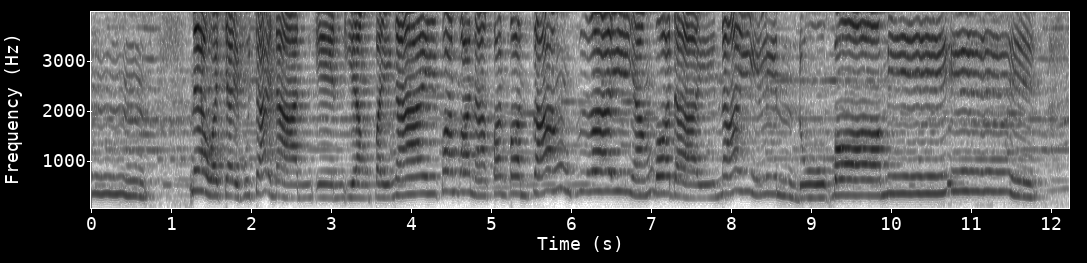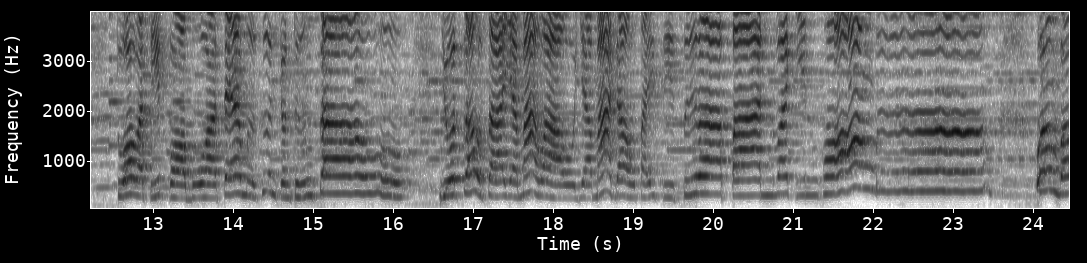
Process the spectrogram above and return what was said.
นแน ว่าใจผู้ชายนาน เอ็นเอียงไปง่ายก้อนก้อนหนักก้อนก้อนสังเสื่อยยังบ่ได้ในลิ้นดูบ่มี ตัวว่าติดก่อบัวแต่มือขึ้นจนถึงเจ้าหยุดเจ้าสายอย่ามาเว้าอย่ามาเดาไปสิเสื้อปานว่ากินของเบื่อความเบา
